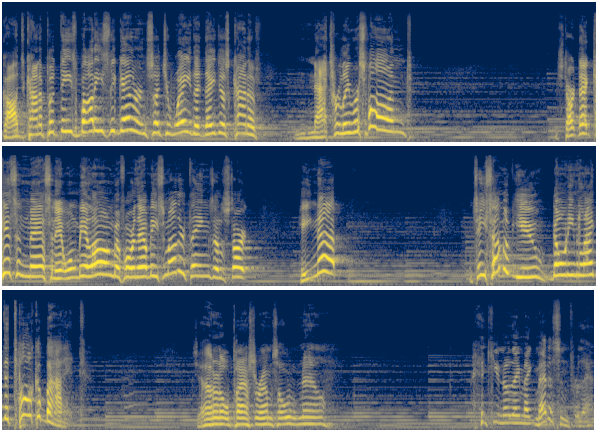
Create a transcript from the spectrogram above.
God's kind of put these bodies together in such a way that they just kind of naturally respond. You start that kissing mess, and it won't be long before there'll be some other things that'll start heating up. See, some of you don't even like to talk about it. See, I don't know, Pastor, I'm so old now. you know they make medicine for that.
